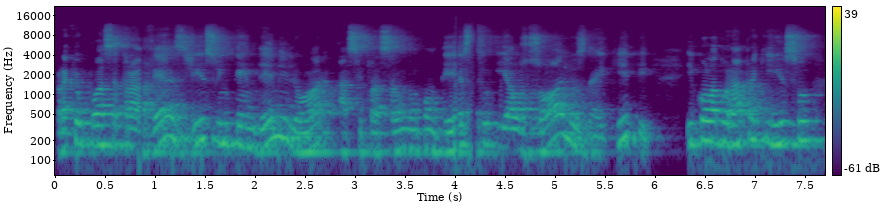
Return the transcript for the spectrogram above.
para que eu possa, através disso, entender melhor a situação no contexto e aos olhos da equipe e colaborar para que isso,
